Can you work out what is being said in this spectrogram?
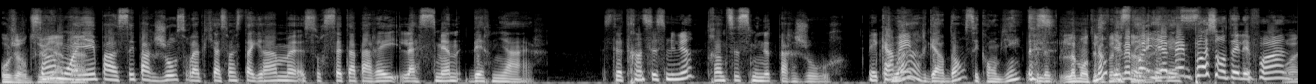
Aujourd'hui, Temps avant- moyen passé par jour sur l'application Instagram euh, sur cet appareil la semaine dernière. C'était 36 minutes? 36 minutes par jour. Mais quand Toi, même, regardons, c'est combien? Là, mon téléphone il n'y a, est même pas- il y a intéressant. même pas son téléphone. Ouais.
